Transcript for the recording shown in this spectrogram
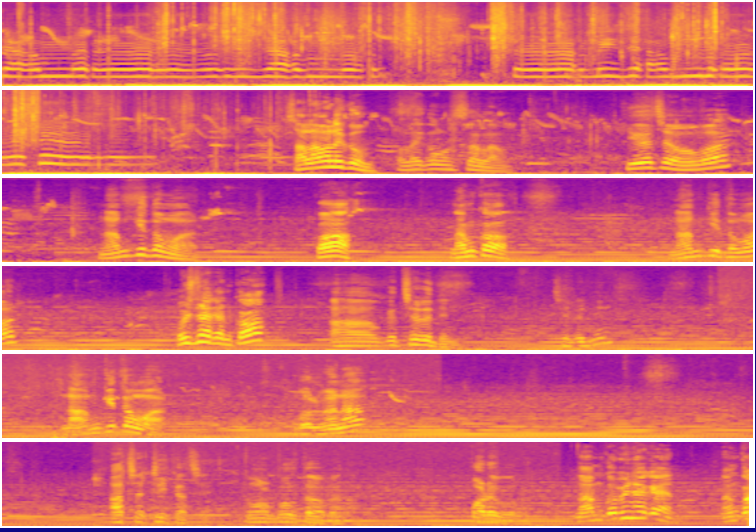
যাব না যাব না আমি যাব না সালাম আলাইকুম। ওয়ালাইকুম আসসালাম। কি হয়েছে বাবা? নাম কি তোমার? ক। নাম ক। নাম কি তোমার? বুঝ না কেন ক। আহা ওকে ছেড়ে দিন। ছেড়ে দিন। নাম কি তোমার? বলবে না? আচ্ছা ঠিক আছে। তোমার বলতে হবে না। পরে বলো নাম কবি না কেন? নাম ক।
